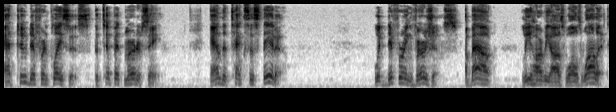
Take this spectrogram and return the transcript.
at two different places the Tippit murder scene and the Texas Theater with differing versions about Lee Harvey Oswald's wallet,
